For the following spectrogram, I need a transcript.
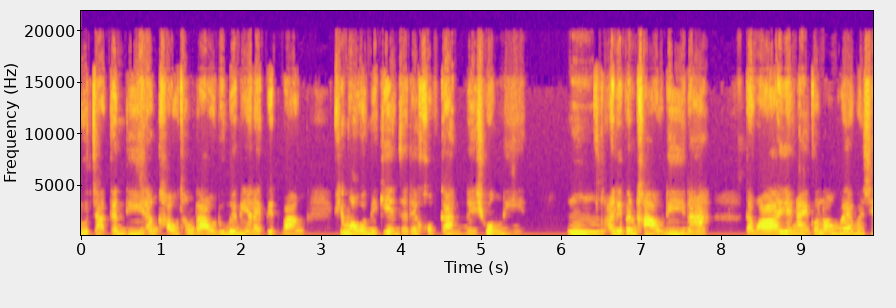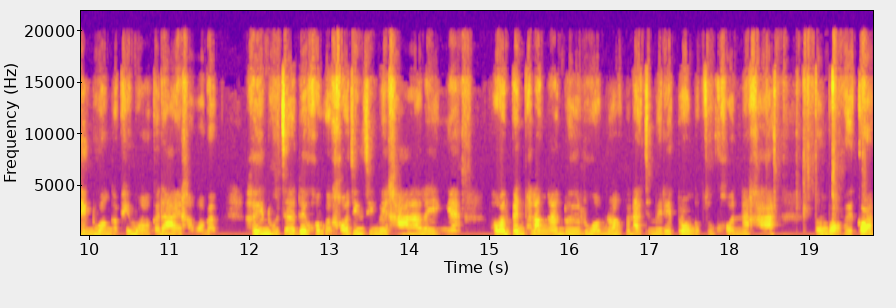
รู้จักกันดีทั้งเขาทั้งเราดูไม่มีอะไรปิดบัง พี่หมอว่ามีเกณฑ์จะได้คบกันในช่วงนี้ อืม อันนี้เป็นข่าวดีนะ แต่ว่ายังไงก็ลองแวะมาเช็คดวงกับพี่หมอก็ได้ค่ะ ว่าแบบเฮ้ยหนูจะได้คบกับเขาจริงๆไหมคะอะไรอย่างเงี้ยเพราะมันเป็นพลังงานโดยรวมเนาะมันอาจจะไม่ได้ตรงกับทุกคนนะคะ ต้องบอกไว้ก่อน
